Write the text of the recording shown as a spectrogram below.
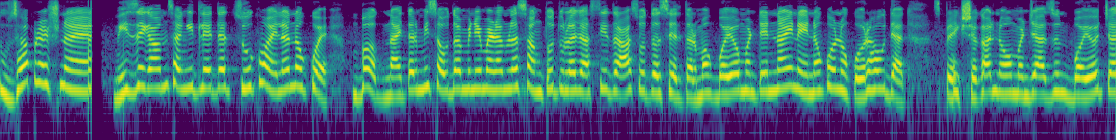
तुझा प्रश्न आहे. मी जे काम सांगितले त्यात चूक व्हायला नको आहे बघ नाहीतर मी सौदामिनी मॅडमला सांगतो तुला जास्ती त्रास होत असेल तर. मग बयो म्हणते नाही नाही नको नको राहू द्यात. प्रेक्षकांनो म्हणजे अजून बयोच्या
